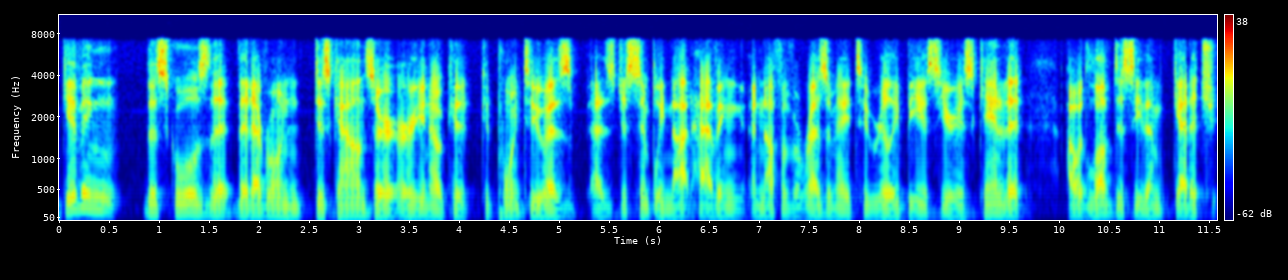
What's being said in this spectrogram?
giving the schools that that everyone discounts or, or you know could could point to as as just simply not having enough of a resume to really be a serious candidate. I would love to see them get a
